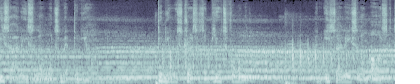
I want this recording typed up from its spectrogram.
Isa alayhi salam once met Dunya. Dunya was dressed as a beautiful woman. And Isa asked,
